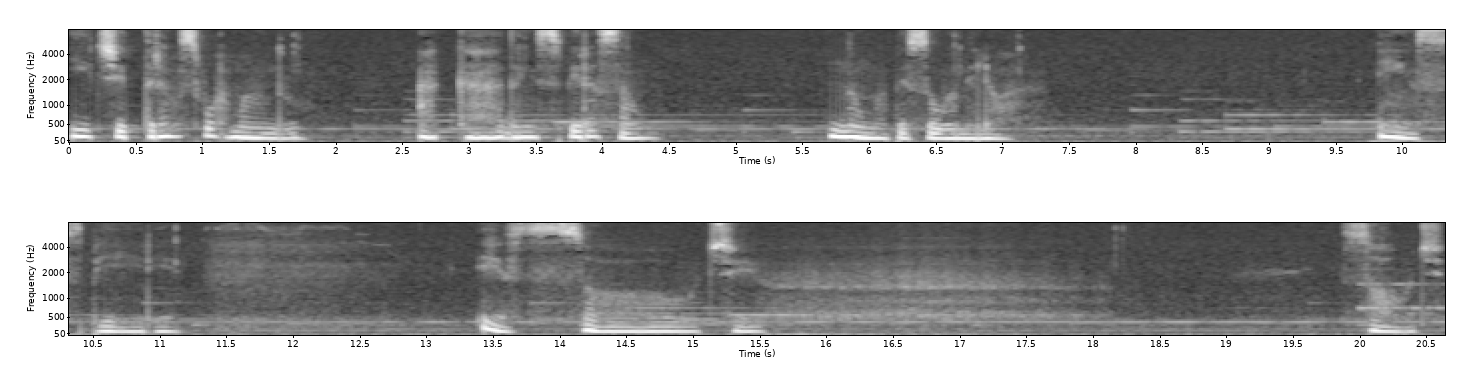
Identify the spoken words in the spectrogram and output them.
e te transformando a cada inspiração numa pessoa melhor. Inspire e solte. Solte.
